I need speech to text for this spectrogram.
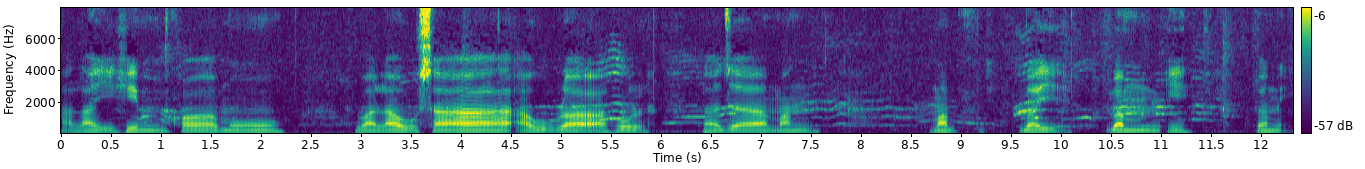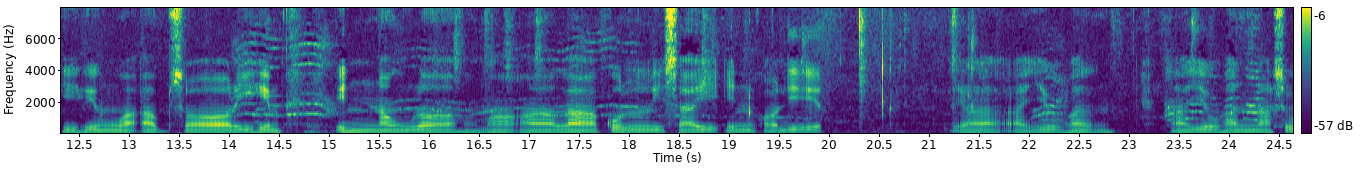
alaihim qamu walau sa'allahu lajaman mabbai bam'i bam'ihim wa absarihim innallaha ma'ala kulli syai'in qadir. Ya ayyuhan ayyuhan nasu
